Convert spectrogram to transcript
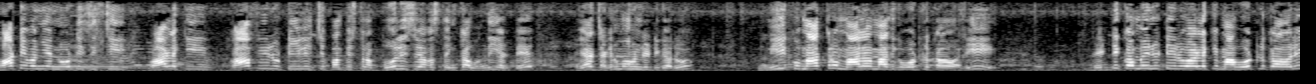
ఫార్టీ వన్ ఇయర్ నోటీస్ ఇచ్చి వాళ్ళకి కాఫీలు టీలు ఇచ్చి పంపిస్తున్న పోలీసు వ్యవస్థ ఇంకా ఉంది అంటే అయ్యా జగన్మోహన్ రెడ్డి గారు మీకు మాత్రం మాలా మాదిగ ఓట్లు కావాలి. రెడ్డి కమ్యూనిటీ వాళ్ళకి మా ఓట్లు కావాలి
